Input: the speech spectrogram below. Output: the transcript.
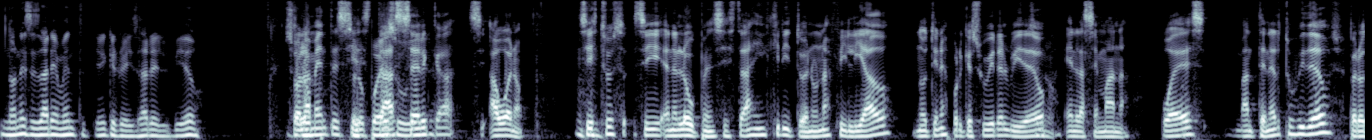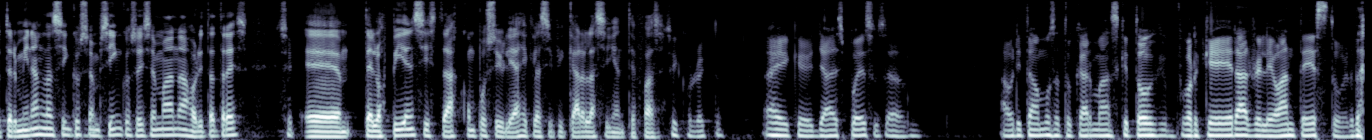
no necesariamente tiene que revisar el video. Solamente si estás cerca. si- ah, bueno. Si, es- si en el Open, si estás inscrito en un afiliado, no tienes por qué subir el video Sí, no. en la semana. Puedes mantener tus videos, pero terminan las 5 o 6 semanas, ahorita 3. Sí, te los piden si estás con posibilidades de clasificar a la siguiente fase. sí, correcto. Ay, que ya después, o sea, ahorita vamos a tocar más que todo por qué era relevante esto, ¿verdad?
